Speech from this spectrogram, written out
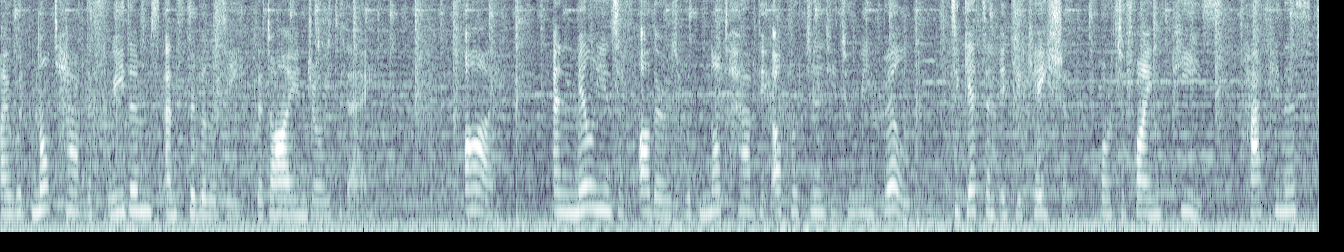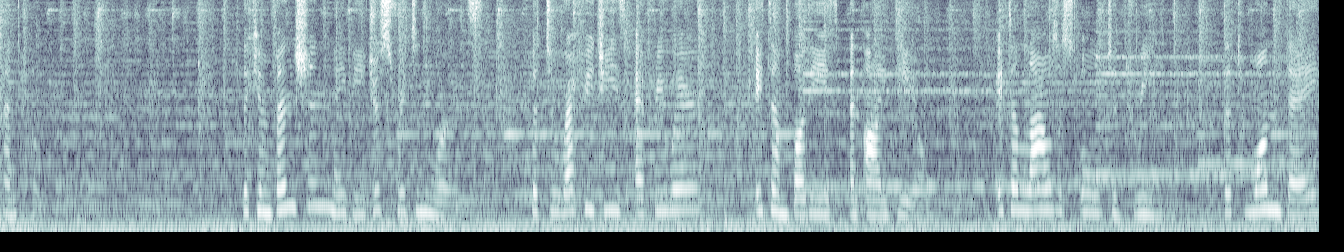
I would not have the freedoms and stability that I enjoy today. I and millions of others would not have the opportunity to rebuild, to get an education, or to find peace, happiness, and hope. The convention may be just written words, but to refugees everywhere, it embodies an ideal. It allows us all to dream that one day,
